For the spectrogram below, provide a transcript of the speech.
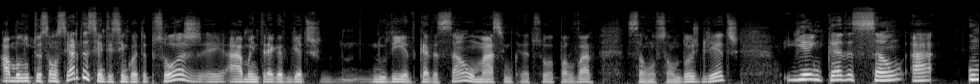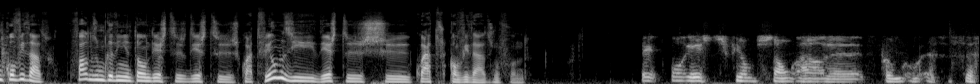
Há uma lotação certa, 150 pessoas, eh, há uma entrega de bilhetes no dia de cada sessão, o máximo que cada pessoa pode levar são, são dois bilhetes, e em cada sessão há um convidado. Fala-nos um bocadinho então destes, destes quatro filmes e destes eh, quatro convidados, no fundo. Estes filmes são a, a, a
